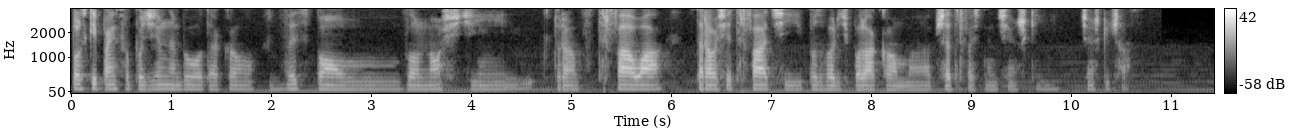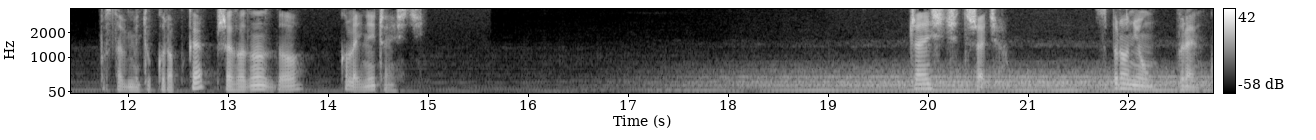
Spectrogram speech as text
polskie państwo podziemne było taką wyspą wolności, która trwała, starała się trwać i pozwolić Polakom przetrwać ten ciężki, ciężki czas. Postawimy tu kropkę, przechodząc do kolejnej części. Część trzecia. Z bronią w ręku.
